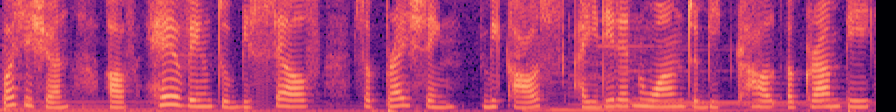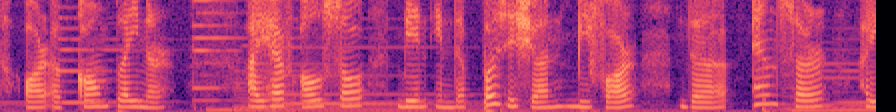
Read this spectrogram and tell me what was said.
position of having to be self-surprising because I didn't want to be called a grumpy or a complainer. I have also been in the position before the answer I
